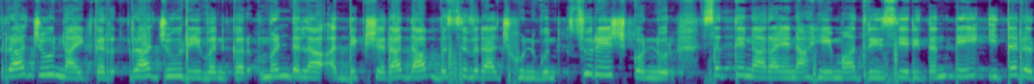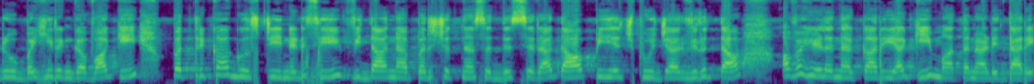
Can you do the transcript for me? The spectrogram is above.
ರಾಜು ನಾಯ್ಕರ್, ರಾಜು ರೇವನ್ಕರ್ ಮಂಡಲ ಅಧ್ಯಕ್ಷರಾದ ಬಸವರಾಜ್ ಹುಣಗುಂದ್, ಸುರೇಶ್ ಕೊಣ್ಣೂರ್, ಸತ್ಯನಾರಾಯಣ ಹೇಮಾದ್ರಿ ಸೇರಿದಂತೆ ಇತರರು ಬಹಿರಂಗವಾಗಿ ಪತ್ರಿಕಾಗೋಷ್ಠಿ ನಡೆಸಿ ವಿಧಾನ ಪರಿಷತ್ನ ಸದಸ್ಯರಾದ ಪಿಎಚ್ ಪೂಜಾರ್ ವಿರುದ್ಧ ಅವಹೇಳನಕಾರಿಯಾಗಿ ಮಾತನಾಡಿದ್ದಾರೆ.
